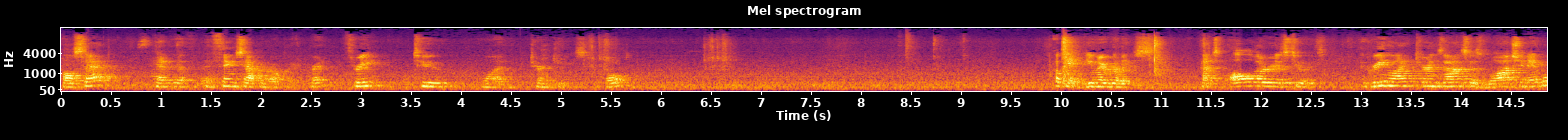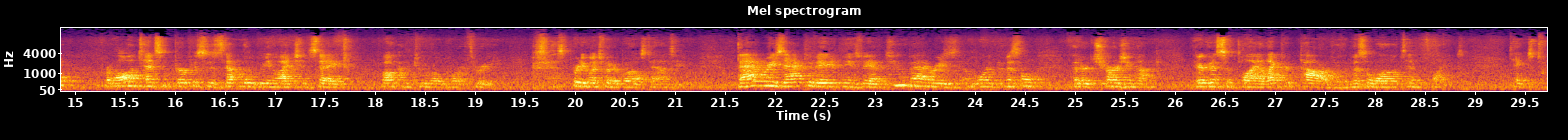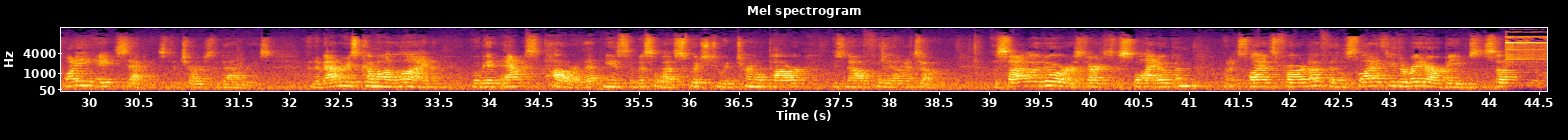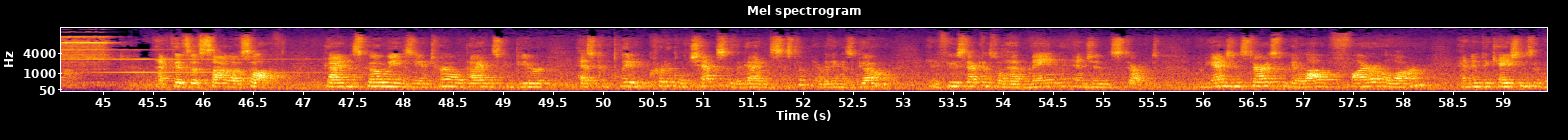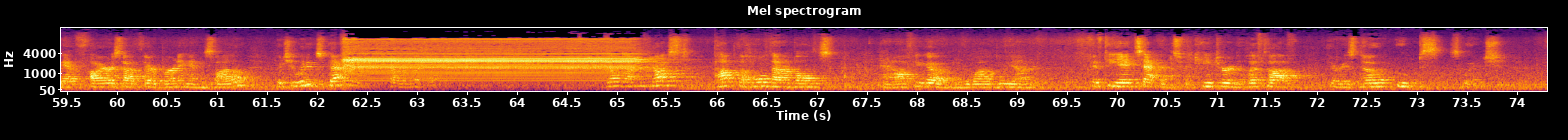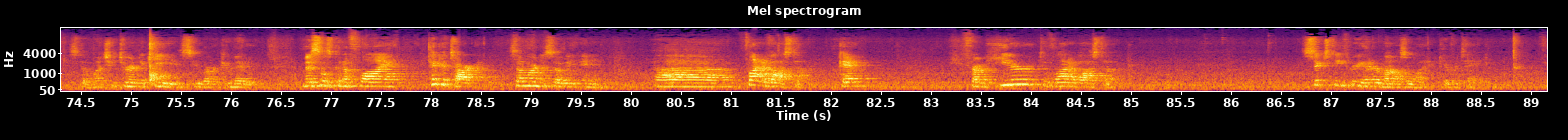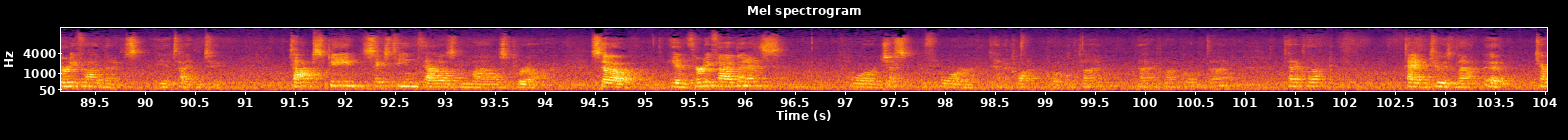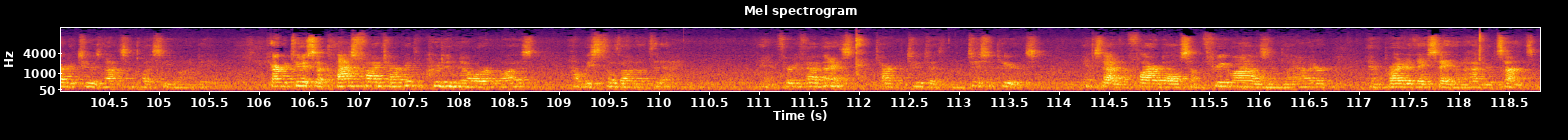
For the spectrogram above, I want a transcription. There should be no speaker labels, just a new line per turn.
All set? And the- things happen real quick, right? Three, two, one, turn keys. Hold. Okay, you may release. That's all there is to it. The green light turns on, says launch enable. For all intents and purposes, that little green light should say, welcome to World War III. That's pretty much what it boils down to. Batteries activated means we have two batteries aboard the missile that are charging up. They're going to supply electric power for the missile while it's in flight. Takes 28 seconds to charge the batteries. When the batteries come online, we'll get amps power. That means the missile has switched to internal power, is now fully on its own. The silo door starts to slide open. When it slides far enough, it'll slide through the radar beams to set off the alarm. That gives us silo soft. Guidance go means the internal guidance computer has completed critical checks of the guidance system. Everything is go. In a few seconds, we'll have main engine start. When the engine starts, we get a loud fire alarm and indications that we have fires out there burning in the silo, which you would expect. Build up thrust, pop the hold down bolts, and off you go with the Wild Blue Yonder. 58 seconds for key turn to lift off. There is no oops switch. So once you turn the keys, you are committed. Missile's going to fly, pick a target, somewhere in the Soviet Union. Uh, Vladivostok, okay? From here to Vladivostok, 6,300 miles away, give or take. 35 minutes via Titan II. Top speed, 16,000 miles per hour. So in 35 minutes, or just before 10 o'clock local time, 9 o'clock local time, 10 o'clock, Titan II is not, uh, Target 2 is not someplace that you want to be. Target 2 is a class 5 target, the crew didn't know where it was, and we still don't know today. And in 35 minutes, Target 2 just disappears inside of a fireball some three miles in diameter and brighter, they say, than 100 suns.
